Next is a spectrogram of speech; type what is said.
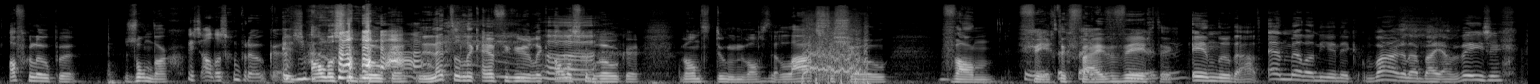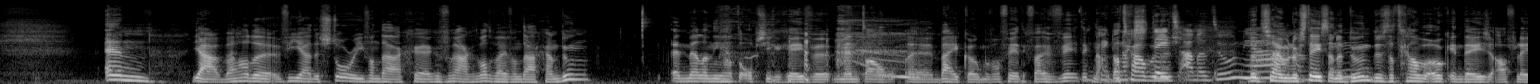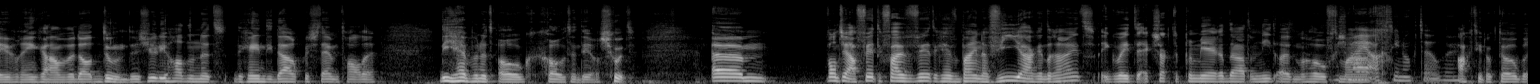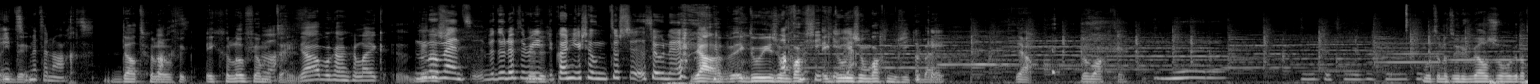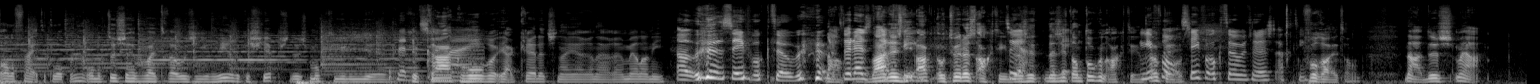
afgelopen zondag Is alles gebroken. is alles gebroken. Letterlijk en figuurlijk alles gebroken. Want toen was de laatste show van 4045. Inderdaad. En Melanie en ik waren daarbij aanwezig. En ja, we hadden via de story vandaag eh, gevraagd wat wij vandaag gaan doen. En Melanie had de optie gegeven mentaal eh, bijkomen van 4045. Nou, Ben dat gaan we steeds dus aan het doen. dat ja. zijn we nog steeds aan het doen, dus dat gaan we ook in deze aflevering gaan we dat doen. Dus jullie hadden het, degene die daarop gestemd hadden, die hebben het ook grotendeels goed. Ehm, want ja, 4045 heeft bijna vier jaar gedraaid. Ik weet de exacte première datum niet uit mijn hoofd, Volgens mij maar 18 oktober. 18 oktober. Ik Iets denk, met een 8. dat geloof Wacht. ik. Ik geloof jou Wacht. meteen. Ja, we gaan gelijk. eh, dit is- Moment, we doen even re- is- Kan hier zo'n tussen... Zo'n... eh, ja, ik doe hier zo'n wacht, ik doe hier ja. zo'n wachtmuziekje bij. Ja, we wachten. We moeten natuurlijk wel zorgen dat alle feiten kloppen. hè. Ondertussen hebben wij trouwens hier heerlijke chips. Dus mochten jullie eh Credits gekraken horen... Ja, credits naar, naar eh, Melanie. Oh, 7 oktober. Nou, 2018. waar is die 8? Oh, 2018. Zo, Daar, zit, daar zit dan toch een 8 in. In ieder geval, 7 oktober 2018. vooruit dan. Nou, dus, maar ja...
